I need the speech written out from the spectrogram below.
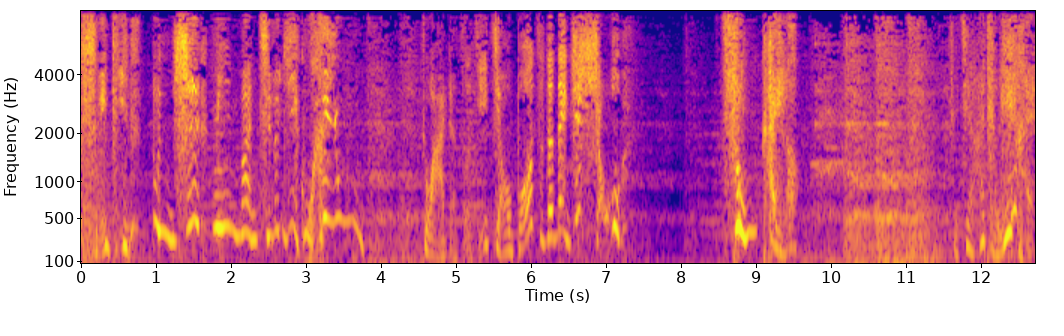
水底顿时弥漫起了一股黑雾。抓着自己脚脖子的那只手松开了，这剑还挺厉害。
